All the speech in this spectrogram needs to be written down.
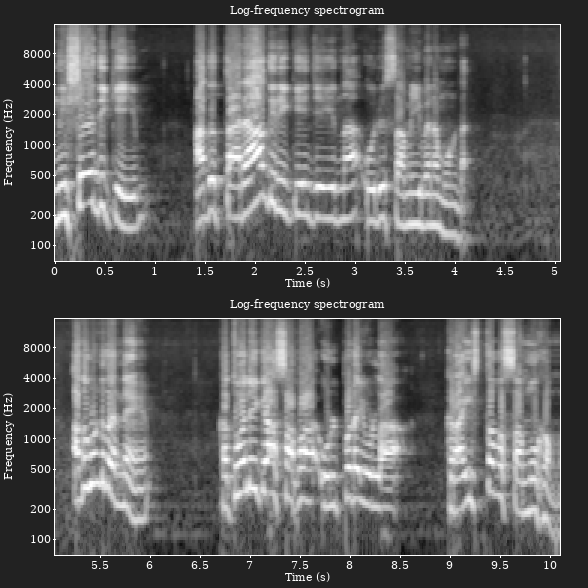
നിഷേധിക്കുകയും അത് തരാതിരിക്കുകയും ചെയ്യുന്ന ഒരു സമീപനമുണ്ട്. അതുകൊണ്ട് തന്നെ കത്തോലിക്ക സഭ ഉൾപ്പെടെയുള്ള ക്രൈസ്തവ സമൂഹം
